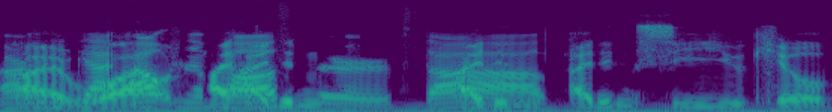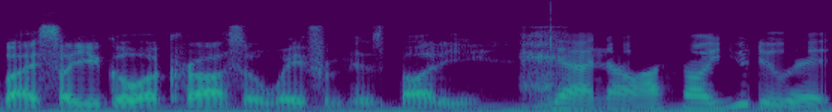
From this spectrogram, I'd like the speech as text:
I I got out an I- I imposter. didn't- Stop. I didn't. I didn't see you kill, but I saw you go across away from his body. Yeah, no, I saw you do it.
